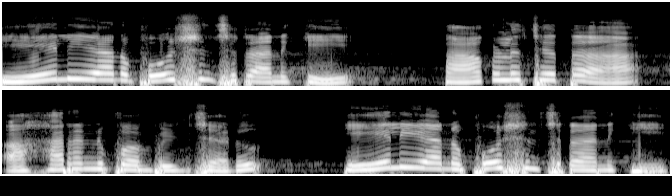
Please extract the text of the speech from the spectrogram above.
ఏలియాను పోషించడానికి కాకుల చేత ఆహారాన్ని పంపించాడు. ఏలియాను పోషించడానికి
